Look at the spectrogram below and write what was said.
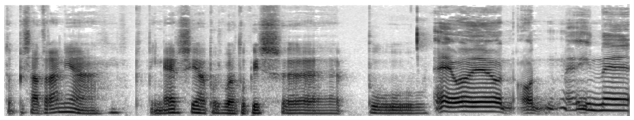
το πεις αδράνεια, inέρσια, πώς μπορεί να το πεις, ε, που... Ε, ε, είναι,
